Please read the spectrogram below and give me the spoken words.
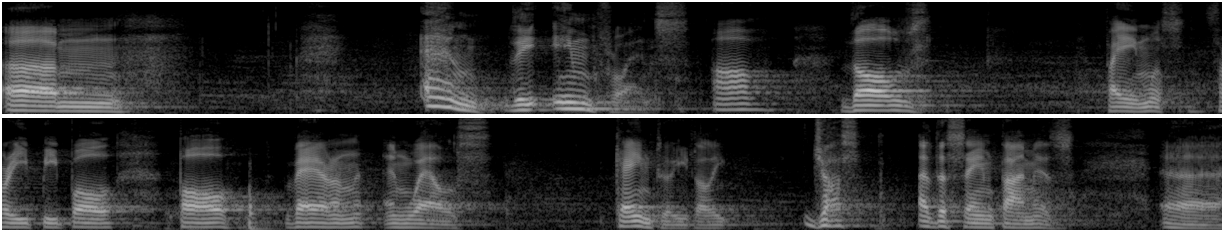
Um, and the influence of those famous three people, Poe, Verne, and Wells, came to Italy just at the same time as uh,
